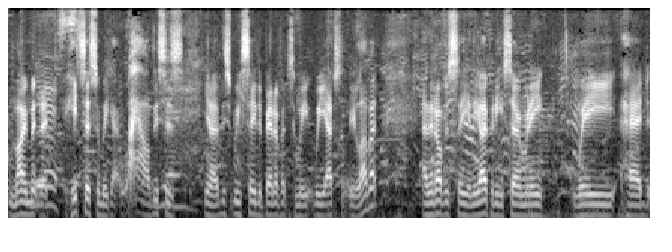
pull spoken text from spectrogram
moment Yes. that hits us, and we go, "Wow, this is you know this." We see the benefits, and we, we absolutely love it. And then obviously in the opening ceremony, we had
